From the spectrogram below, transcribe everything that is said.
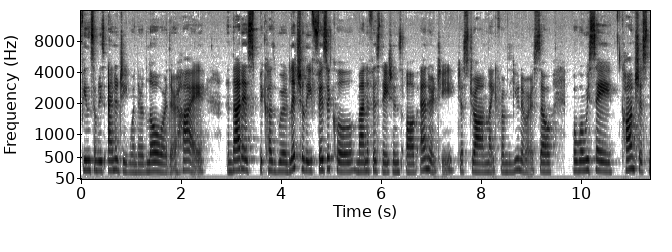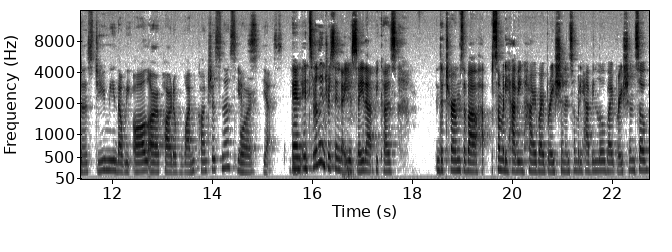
feeling somebody's energy when they're low or they're high and that is because we're literally physical manifestations of energy just drawn like from the universe. So but when we say consciousness do you mean that we all are a part of one consciousness yes. or yes and it's really interesting that you say that because the terms about somebody having high vibration and somebody having low vibration so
